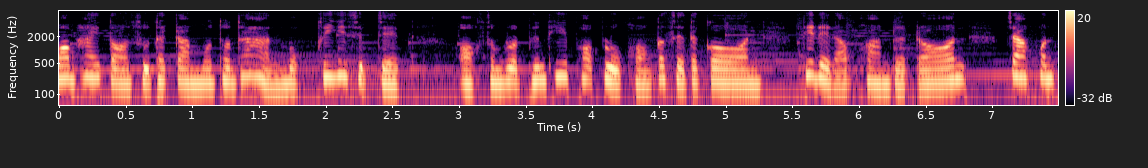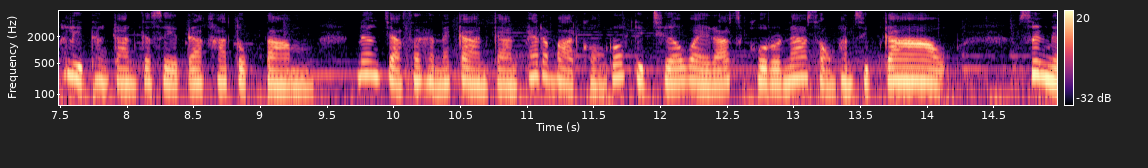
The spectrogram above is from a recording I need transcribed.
มอบให้ตอนสุทธกรรมมณฑลทหารบกที่ 27 ออกสำรวจพื้นที่เพาะปลูกของเกษตรกร ที่ได้รับความเดือดร้อน จากผลผลิตทางการเกษตรราคาตกต่ำเนื่องจากสถานการณ์การแพร่ระบาดของโรคติดเชื้อไวรัสโคโรนา 2019 ซึ่งใน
